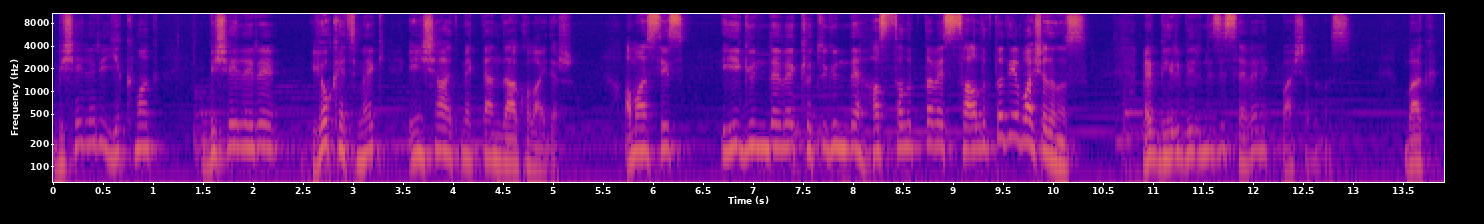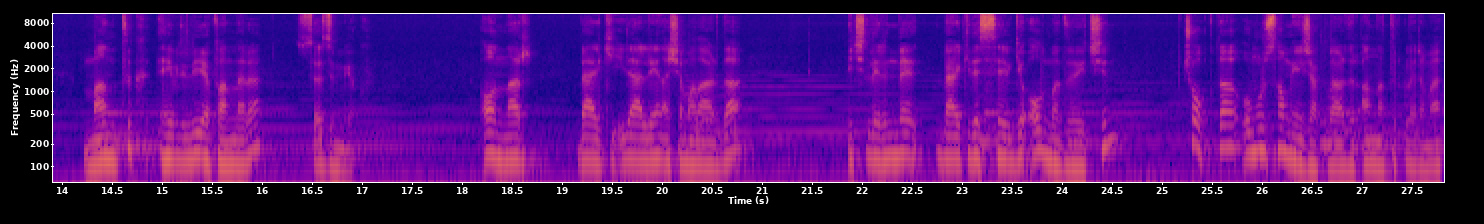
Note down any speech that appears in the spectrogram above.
Bir şeyleri yıkmak, bir şeyleri yok etmek, inşa etmekten daha kolaydır. Ama siz iyi günde ve kötü günde, hastalıkta ve sağlıkta diye başladınız ve birbirinizi severek başladınız. Bak, mantık evliliği yapanlara sözüm yok. Onlar belki ilerleyen aşamalarda içlerinde belki de sevgi olmadığı için çok da umursamayacaklardır anlattıklarımı.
